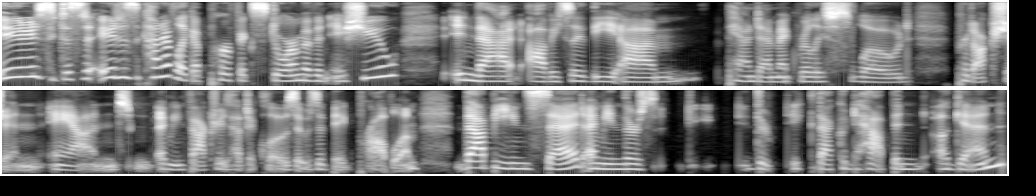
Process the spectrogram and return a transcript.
is just it is kind of like a perfect storm of an issue in that obviously the um, pandemic really slowed production and I mean factories had to close. It was a big problem. That being said, I mean there's there, that could happen again,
